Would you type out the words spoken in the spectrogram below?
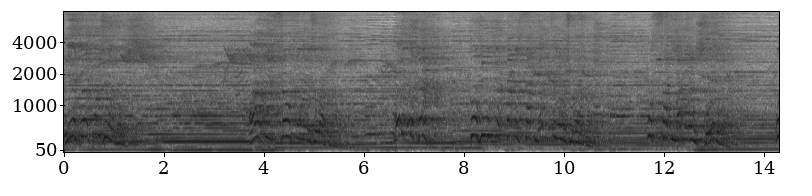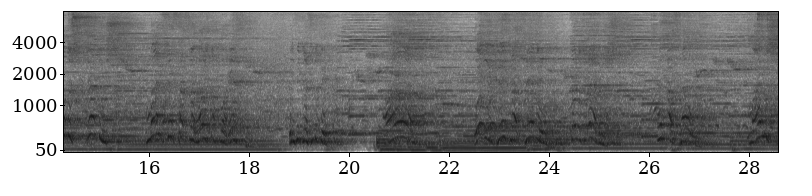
Isso é com Judas. Atenção, senhor jurado. Olha o cantar. Estou ouvindo cantar do sabiá do senhor jurado. O sabiá laranjeiro. Um dos cantos mais sensacionais da floresta. Ele vem trazendo o quê? Ah! Ele vem trazendo, senhor jurada, um casal mais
